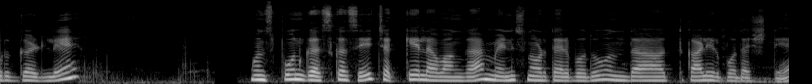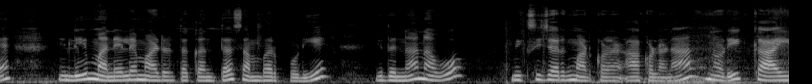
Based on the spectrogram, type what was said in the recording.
ಉರ್ಗಡ್ಲೆ, ಒಂದು ಸ್ಪೂನ್ ಗಸಗಸೆ, ಚಕ್ಕೆ, ಲವಂಗ, ಮೆಣಸು ನೋಡ್ತಾ ಇರ್ಬೋದು, ಒಂದು ಹತ್ತು ಕಾಳು ಇರ್ಬೋದು ಅಷ್ಟೇ. ಇಲ್ಲಿ ಮನೆಯಲ್ಲೇ ಮಾಡಿರ್ತಕ್ಕಂಥ ಸಾಂಬಾರು ಪುಡಿ. ಇದನ್ನು ನಾವು ಮಿಕ್ಸಿ ಜಾರ್ಗೆ ಮಾಡ್ಕೊಳ, ಹಾಕೊಳ್ಳೋಣ. ನೋಡಿ, ಕಾಯಿ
